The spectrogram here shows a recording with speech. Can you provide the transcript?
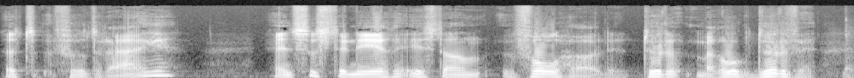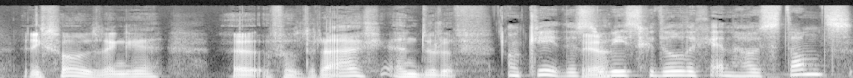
het verdragen. En sosteneren is dan volhouden, durf, maar ook durven. En ik zou zeggen, uh, verdraag en durf. Oké, okay, dus ja? wees geduldig en hou stand.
